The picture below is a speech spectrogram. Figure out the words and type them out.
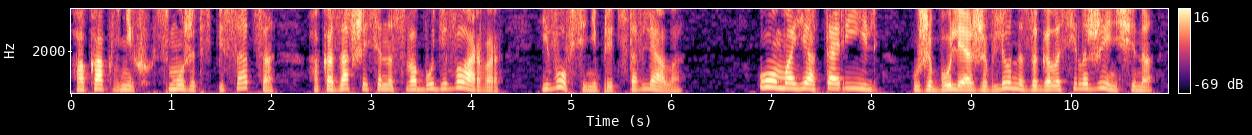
А как в них сможет вписаться оказавшийся на свободе варвар, и вовсе не представляла. «О, моя Тариль!» — уже более оживленно заголосила женщина —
